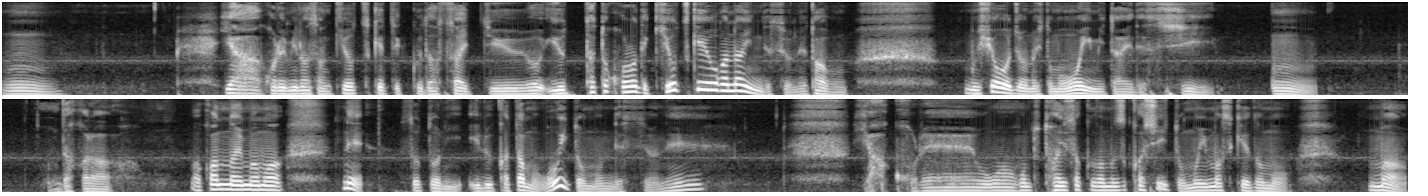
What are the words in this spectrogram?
うん。いやー、これ皆さん気をつけてくださいっていう言ったところで気をつけようがないんですよね、多分。無症状の人も多いみたいですし、うん。だから、わかんないまま、ね、外にいる方も多いと思うんですよね。いや、これは本当対策が難しいと思いますけども、まあ、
